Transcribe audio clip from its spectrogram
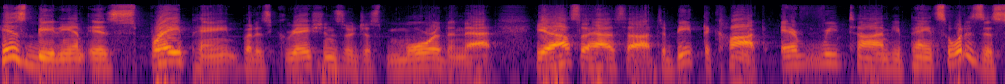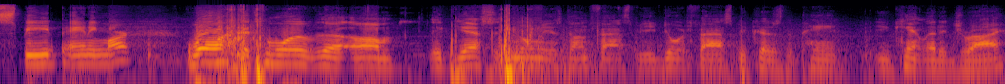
His medium is spray paint, but his creations are just more than that. He also has uh, to beat the clock every time he paints. So what is this, speed painting, Mark? Well, it's more of the, um, it, yes, it normally is done fast, but you do it fast because the paint, you can't let it dry.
